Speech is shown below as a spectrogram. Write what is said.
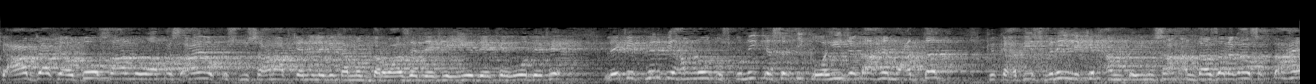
کہ آپ جا کے اور دو سال میں واپس آئے اور کچھ نشانات کہنے لگے کہ ہم لوگ دروازے دیکھے یہ دیکھے وہ دیکھے لیکن پھر بھی ہم لوگ اس کو نہیں کہہ سکتی کہ وہی جگہ ہے معدد، کیونکہ حدیث میں نہیں، لیکن انسان اندازہ لگا سکتا ہے،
